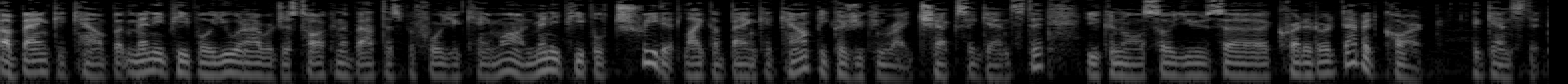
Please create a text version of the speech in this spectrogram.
a bank account, but many people, you and I were just talking about this before you came on, many people treat it like a bank account because you can write checks against it. You can also use a credit or debit card against it.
